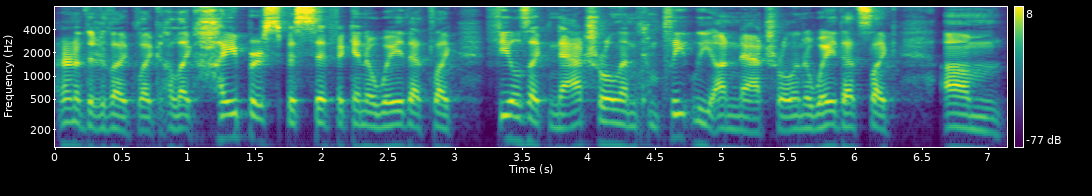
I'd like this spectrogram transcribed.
I don't know, they're like like like hyper specific in a way that like feels like natural and completely unnatural in a way that's like um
